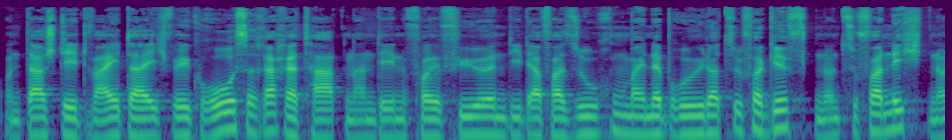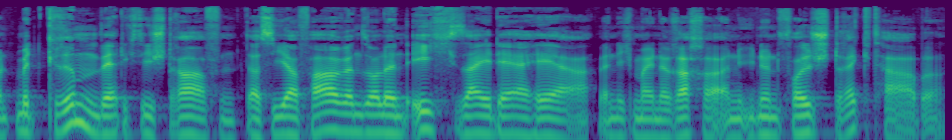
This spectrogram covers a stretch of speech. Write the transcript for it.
Und da steht weiter, ich will große Rachetaten an denen vollführen, die da versuchen, meine Brüder zu vergiften und zu vernichten, und mit Grimm werde ich sie strafen, dass sie erfahren sollen, ich sei der Herr, wenn ich meine Rache an ihnen vollstreckt habe.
